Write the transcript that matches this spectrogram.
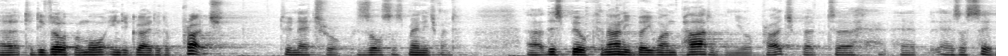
uh, to develop a more integrated approach to natural resources management. Uh, this bill can only be one part of the new approach, but uh, as I said,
